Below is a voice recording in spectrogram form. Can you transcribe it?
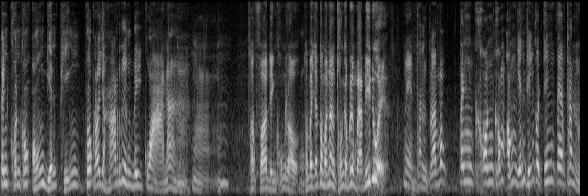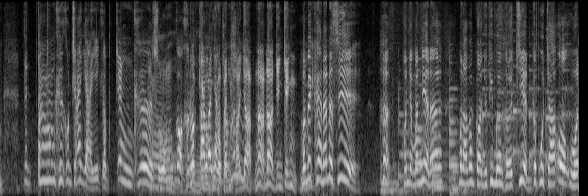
เป็นคนของอ๋องเหยียนผิง พวกเราอย่าหาเรื่องดีกว่านะๆทักฟ้าดิ่งของเราทำไมจะต้องมานั่งทนกับเรื่องแบบนี้ด้วย นี่ท่านประมุขเป็นคนของอ๋องเหยียนผิงก็จริงแต่ท่าน ติดตามคือคุณชายใหญ่กับเจ้งเคอร์สวงก็เคารพตามระยะเราเป็นทายาทหน้าด้านจริงๆมันไม่แค่นั้นนะสิฮะคนอย่างมันเนี่ยนะ เมื่อหลายวันก่อนอยู่ที่เมืองเหอเจี้ยนก็พูดจาโอ้อวด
